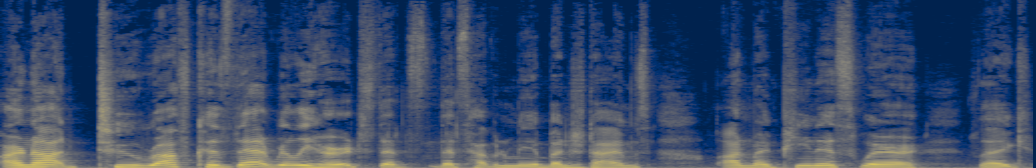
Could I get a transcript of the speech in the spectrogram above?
are not too rough because that really hurts. That's that's happened to me a bunch of times on my penis where like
